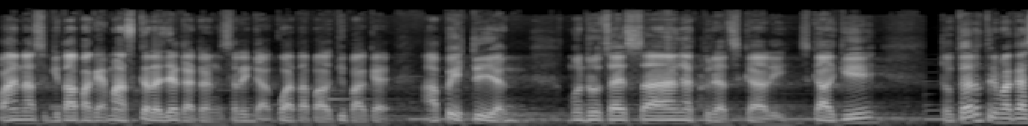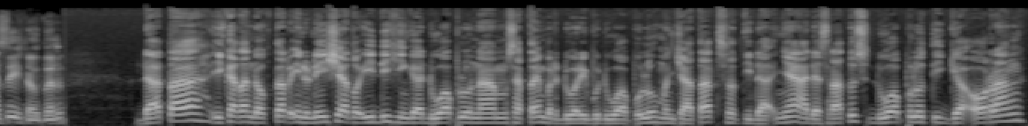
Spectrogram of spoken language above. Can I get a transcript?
panas kita pakai masker aja kadang sering nggak kuat apalagi pakai APD yang menurut saya sangat berat sekali. Sekali lagi, dokter terima kasih dokter. Data Ikatan Dokter Indonesia atau IDI hingga 26 September 2020 mencatat setidaknya ada 123 orang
